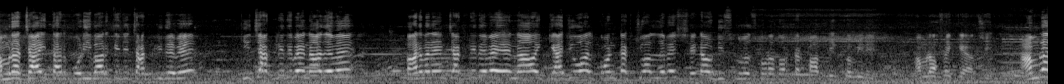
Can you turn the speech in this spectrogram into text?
আমরা চাই তার পরিবারকে যে চাকরি দেবে, কি চাকরি দেবে, না দেবে পারমানেন্ট চাকরি দেবে না ওই ক্যাজুয়াল কন্ট্রাকচুয়াল দেবে, সেটাও ডিসক্লোজ করা দরকার পাবলিক ডোমিনে আমরা অপেক্ষায় আছি। আমরা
